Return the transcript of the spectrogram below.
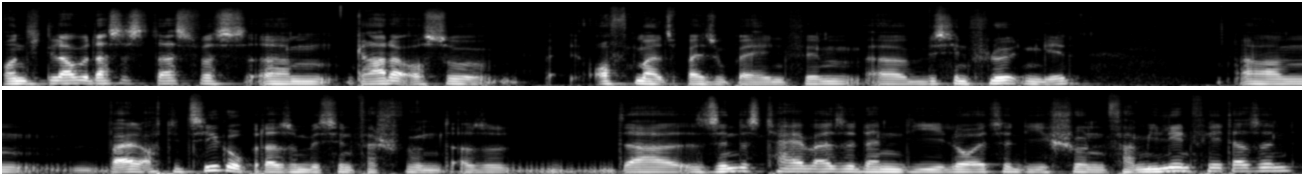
Und ich glaube, das ist das, was ähm, gerade auch so oftmals bei Superheldenfilmen äh, ein bisschen flöten geht, ähm, weil auch die Zielgruppe da so ein bisschen verschwimmt. Also da sind es teilweise dann die Leute, die schon Familienväter sind,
